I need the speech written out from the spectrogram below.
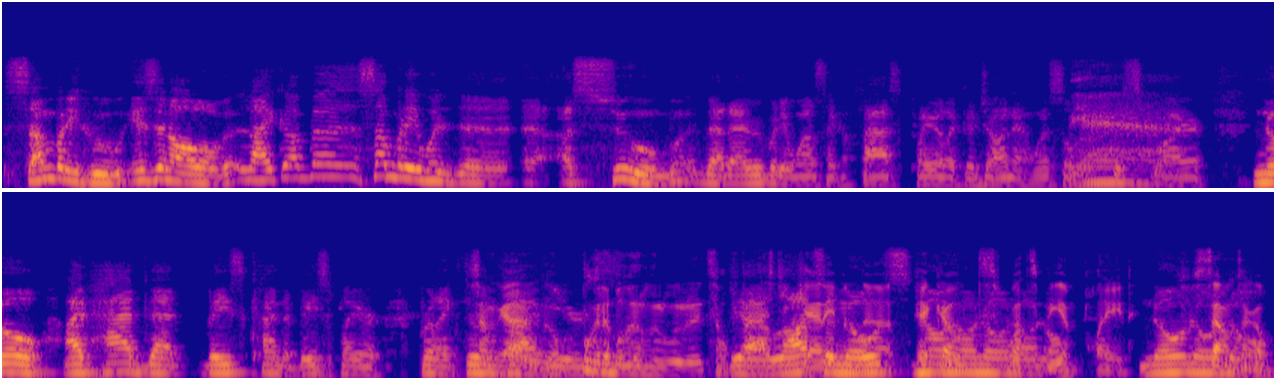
somebody who isn't all over. Like uh, somebody would uh, assume that everybody wants like a fast player, like a John Entwistle or a Chris Squire. No, I've had that bass kind of bass player for like 35 years. go "Blah, blah, blah, blah," so Yeah, fast lots of even notes. uh, pick No, no, no, what's no, no. being played. No, no, sounds no. like a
